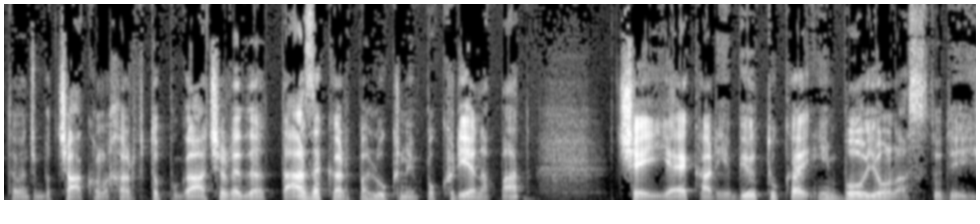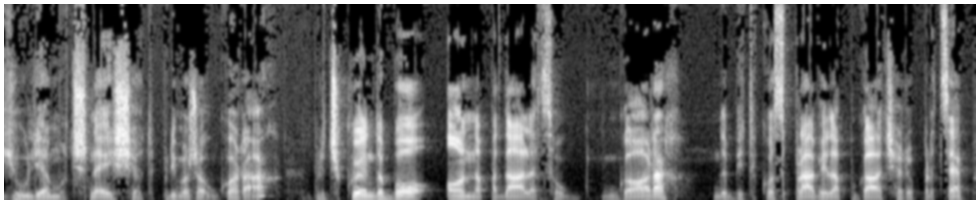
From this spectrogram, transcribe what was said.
temveč bo čakal na hrbtu pogačare, da ta zakrpa lukne in pokrije napad. Če je, kar je bil tukaj, in bo Jonas tudi Julija močnejši od Primoža v gorah, pričakujem, da bo on napadalec v gorah, da bi tako spravila pogačare v precep,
